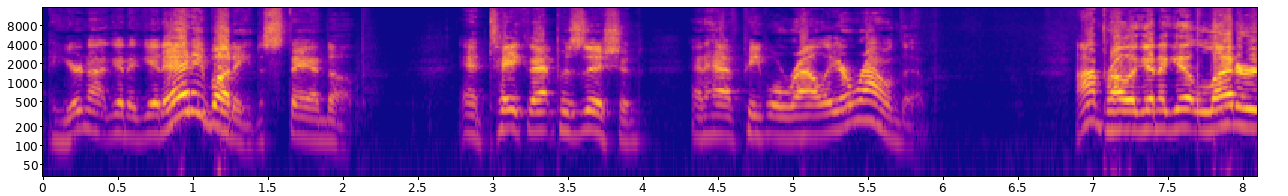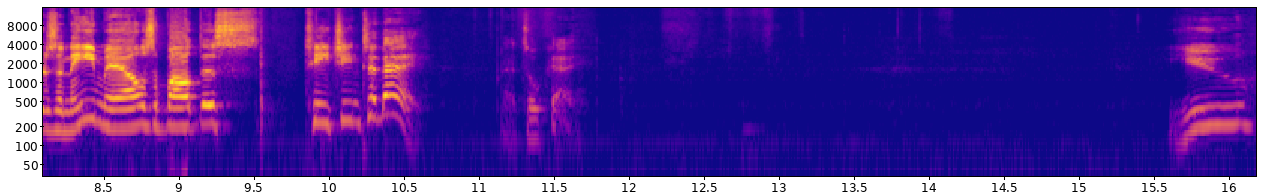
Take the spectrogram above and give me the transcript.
And you're not going to get anybody to stand up and take that position and have people rally around them. I'm probably going to get letters and emails about this teaching today. That's okay. You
